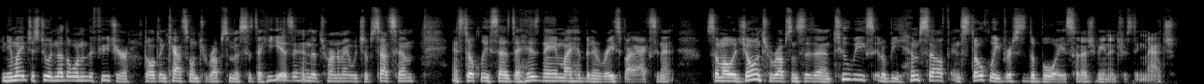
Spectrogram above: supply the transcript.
and he might just do another one in the future. Dalton Castle interrupts him and says that he isn't in the tournament, which upsets him, and Stokely says that his name might have been erased by accident. Samoa Joe interrupts and says that in two weeks it'll be himself and Stokely versus the boys, so that should be an interesting match.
